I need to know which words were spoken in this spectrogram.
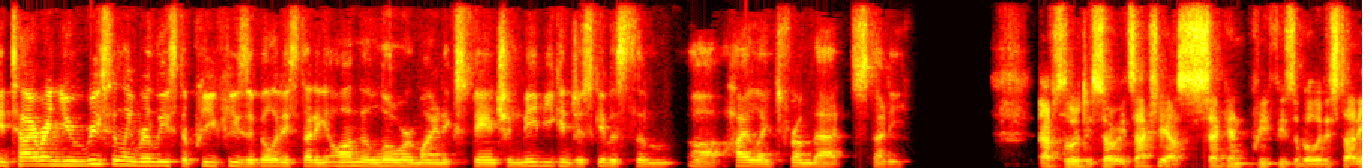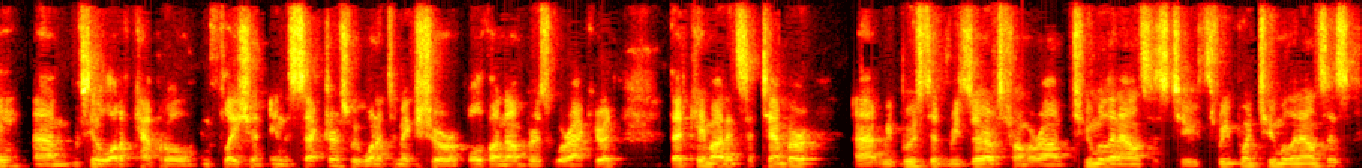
And Tyron, you recently released a pre-feasibility study on the lower mine expansion. Maybe you can just give us some uh, highlights from that study. Absolutely. So it's actually our second pre-feasibility study. Um, we've seen a lot of capital inflation in the sector, so we wanted to make sure all of our numbers were accurate. That came out in September. Uh, we boosted reserves from around 2 million ounces to 3.2 million ounces.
